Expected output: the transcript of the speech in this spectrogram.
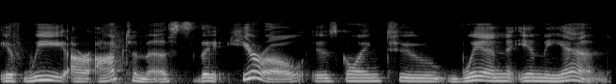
if we are optimists, the hero is going to win in the end.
